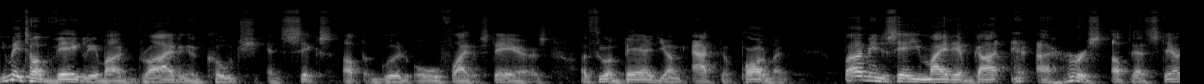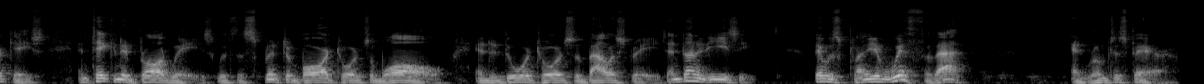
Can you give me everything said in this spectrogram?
You may talk vaguely about driving a coach and six up a good old flight of stairs or through a bad young act of parliament, but I mean to say you might have got a hearse up that staircase and taken it broadways with the splinter bar towards the wall and the door towards the balustrades and done it easy. There was plenty of width for that and room to spare,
